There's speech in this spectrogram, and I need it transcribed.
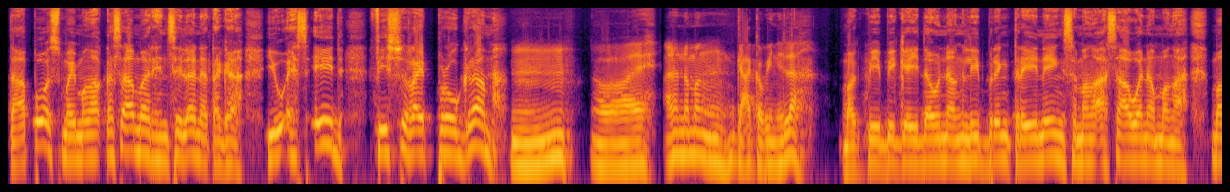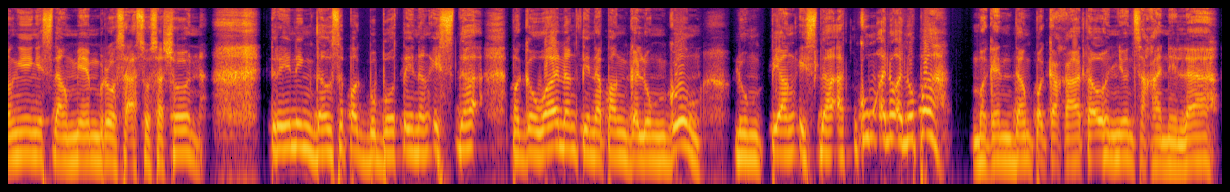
Tapos may mga kasama rin sila na taga USAID Fish Ripe Program. Hmm, okay. Ano namang gagawin nila? Magbibigay daw ng libreng training sa mga asawa ng mga mangingisdang miyembro sa asosasyon. Training daw sa pagbubote ng isda, paggawa ng tinapang galunggong, lumpiang isda at kung ano-ano pa. Magandang pagkakataon yun sa kanila,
